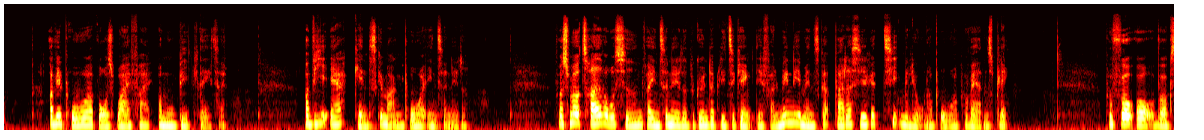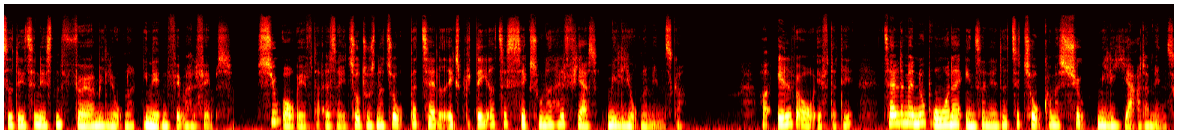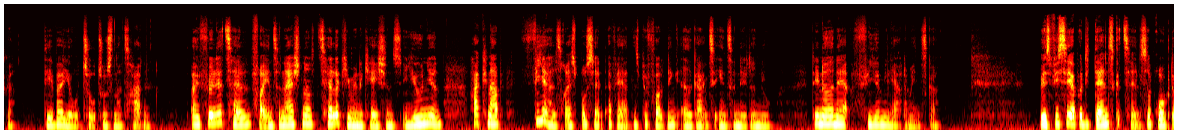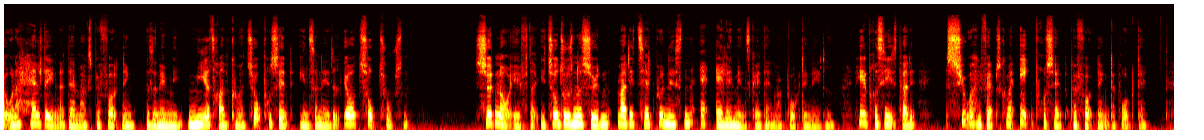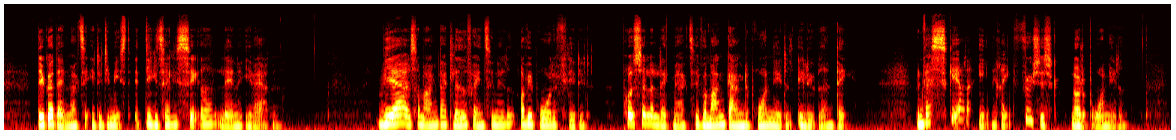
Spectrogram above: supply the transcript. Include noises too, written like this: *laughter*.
Og vi bruger vores wifi og mobildata. Og vi er ganske mange brugere af internettet. For små 30 år siden, var internettet begyndt at blive tilgængeligt for almindelige mennesker, var der ca. 10 millioner brugere på verdensplan. På få år voksede det til næsten 40 millioner i 1995. Syv år efter, altså i 2002, var tallet eksploderet til 670 millioner mennesker. Og 11 år efter det, talte man nu brugerne af internettet til 2,7 milliarder mennesker. Det var i år 2013. Og ifølge tal fra International Telecommunications Union har knap 54 procent af verdens befolkning adgang til internettet nu. Det er noget nær 4 milliarder mennesker. Hvis vi ser på de danske tal, så brugte under halvdelen af Danmarks befolkning, altså nemlig 39,2 procent, internettet i år 2000. 17 år efter, i 2017, var det tæt på næsten af alle mennesker i Danmark brugte nettet. Helt præcist var det 97,1 procent af befolkningen, der brugte det. Det gør Danmark til et af de mest digitaliserede lande i verden. Vi er altså mange, der er glade for internettet, og vi bruger det flittigt. Prøv selv at lægge mærke til, hvor mange gange du bruger nettet i løbet af en dag. Men hvad sker der egentlig rent fysisk, når du bruger nettet?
